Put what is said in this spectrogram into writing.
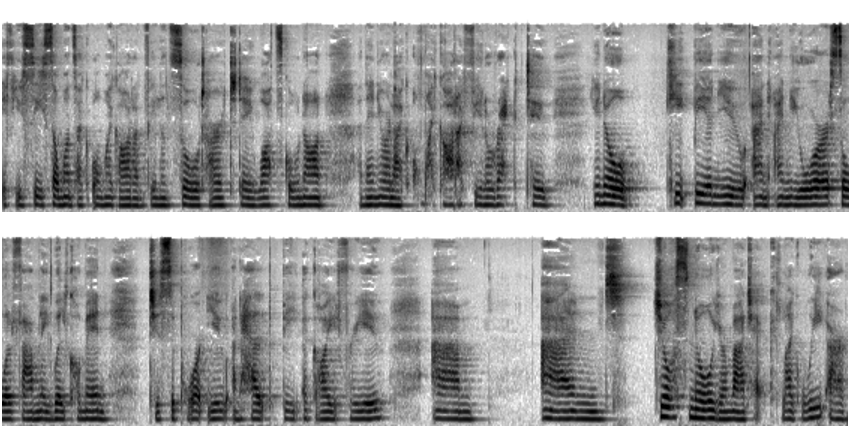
if you see someone's like, Oh my god, I'm feeling so tired today, what's going on? And then you're like, Oh my god, I feel a wreck too. You know, keep being you and, and your soul family will come in to support you and help be a guide for you. Um, and just know your magic. Like we are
